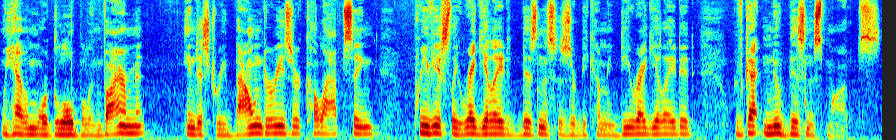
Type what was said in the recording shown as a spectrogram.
We have a more global environment, industry boundaries are collapsing, previously regulated businesses are becoming deregulated, we've got new business models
